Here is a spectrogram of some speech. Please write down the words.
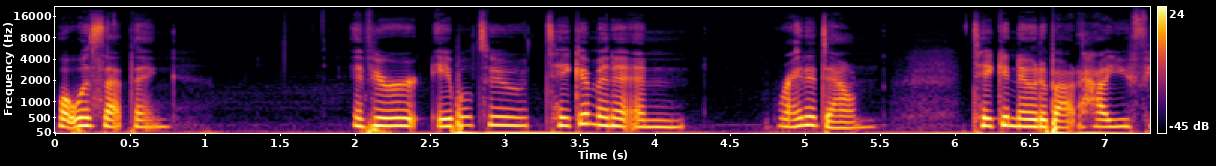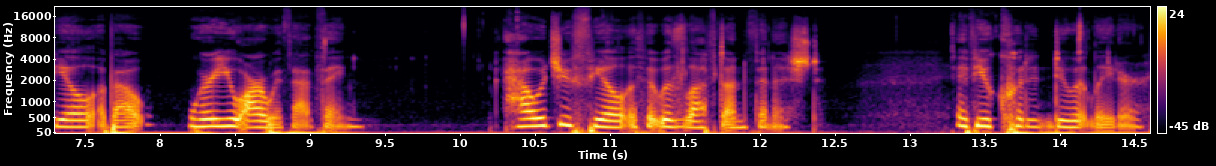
What was that thing? If you're able to, take a minute and write it down. Take a note about how you feel about where you are with that thing. How would you feel if it was left unfinished? If you couldn't do it later?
